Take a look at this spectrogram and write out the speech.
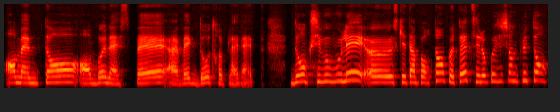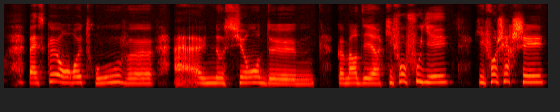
en même temps en bon aspect avec d'autres planètes. Donc, si vous voulez, euh, ce qui est important peut-être, c'est l'opposition de Pluton, parce que on retrouve euh, une notion de, comment dire, qu'il faut fouiller, qu'il faut chercher,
